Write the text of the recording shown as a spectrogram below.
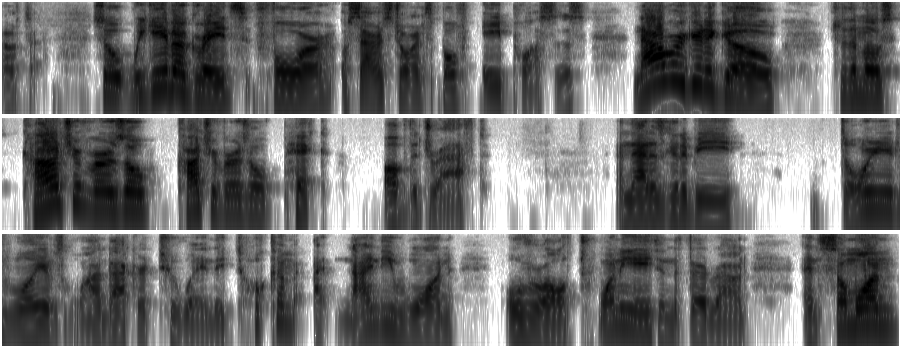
Okay. So we gave our grades for O'Cyrus Torrence, both A pluses. Now we're gonna go to the most controversial controversial pick of the draft, and that is going to be Dorian Williams, linebacker, Tulane. They took him at 91 overall, 28th in the third round, and someone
